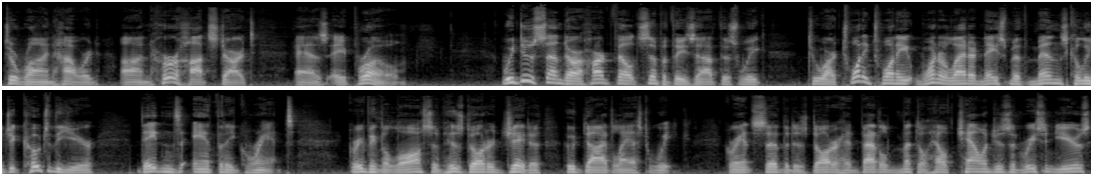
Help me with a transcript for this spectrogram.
to Rhyne Howard on her hot start as a pro. We do send our heartfelt sympathies out this week to our 2020 Werner Ladder Naismith Men's Collegiate Coach of the Year, Dayton's Anthony Grant grieving the loss of his daughter Jada, who died last week. Grant said that his daughter had battled mental health challenges in recent years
